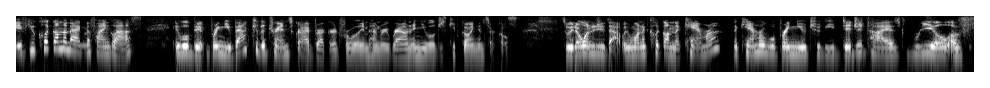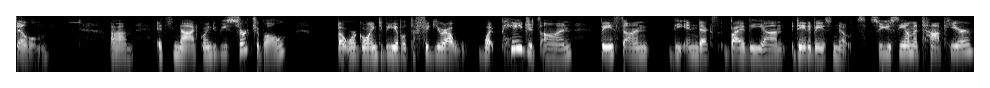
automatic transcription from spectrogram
If you click on the magnifying glass, it will be, bring you back to the transcribed record for William Henry Brown and you will just keep going in circles. So we don't want to do that. We want to click on the camera. The camera will bring you to the digitized reel of film. Um, it's not going to be searchable, but we're going to be able to figure out what page it's on based on the index by the um, database notes. So you see on the top here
